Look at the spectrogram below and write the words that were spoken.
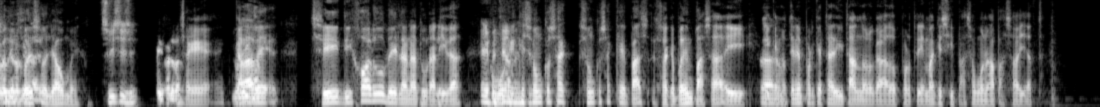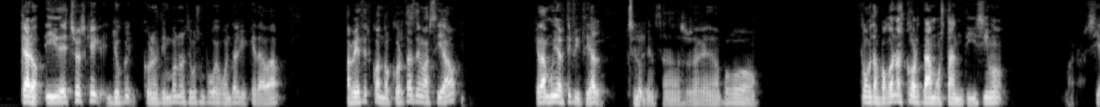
Justamente lo que eso, Jaume. Sí, sí, sí. Sí, es verdad. O sea que ¿Lo cada dijo? vez. Sí, dijo algo de la naturalidad. Como que es que son cosas, son cosas que pasan, o sea, que pueden pasar y, y que no tienes por qué estar editándolo cada dos por tres. y demás, que si pasa, bueno, ha pasado y ya está. Claro, y de hecho es que yo con el tiempo nos dimos un poco de cuenta que quedaba. A veces cuando cortas demasiado, queda muy artificial, si lo piensas. O sea que tampoco. Como tampoco nos cortamos tantísimo. Bueno, sí,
